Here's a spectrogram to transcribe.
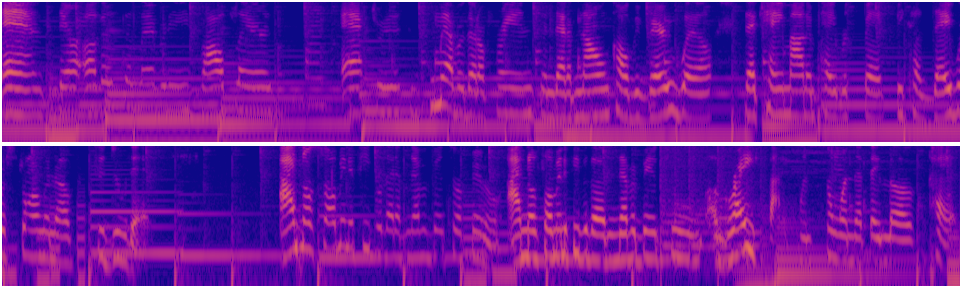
And there are other celebrities, ball players, actress, whomever that are friends and that have known Kobe very well that came out and paid respect because they were strong enough to do that. I know so many people that have never been to a funeral. I know so many people that have never been to a grave site when someone that they love passed.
